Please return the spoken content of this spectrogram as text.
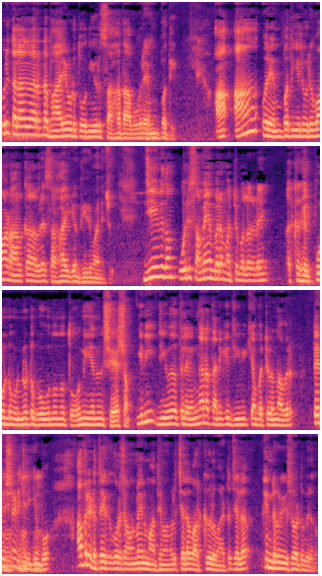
ഒരു കലാകാരന്റെ ഭാര്യയോട് തോന്നിയ ഒരു സഹതാപം ഒരു എമ്പതി ആ ആ ഒരു എമ്പതിയിൽ ഒരുപാട് ആൾക്കാർ അവരെ സഹായിക്കാൻ തീരുമാനിച്ചു. ജീവിതം ഒരു സമയം വരെ മറ്റു പലരുടെയും ഒക്കെ ഹെൽപ്പ് കൊണ്ട് മുന്നോട്ട് പോകുന്നു എന്ന് തോന്നിയതിന് ശേഷം ഇനി ജീവിതത്തിൽ എങ്ങനെ തനിക്ക് ജീവിക്കാൻ പറ്റുമെന്ന് അവർ ടെൻഷൻ അടിച്ചിരിക്കുമ്പോൾ അവരുടെ അടുത്തേക്ക് കുറച്ച് ഓൺലൈൻ മാധ്യമങ്ങൾ ചില വർക്കുകളുമായിട്ട് ചില ഇന്റർവ്യൂസുമായിട്ട് വരുന്നു.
